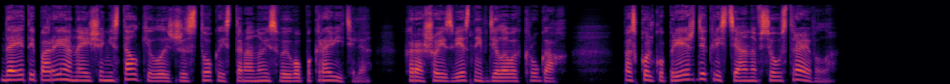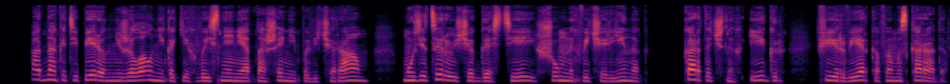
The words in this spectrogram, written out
До этой поры она еще не сталкивалась с жестокой стороной своего покровителя, хорошо известной в деловых кругах, поскольку прежде Кристиана все устраивала. Однако теперь он не желал никаких выяснений отношений по вечерам, музицирующих гостей, шумных вечеринок, карточных игр, фейерверков и маскарадов.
